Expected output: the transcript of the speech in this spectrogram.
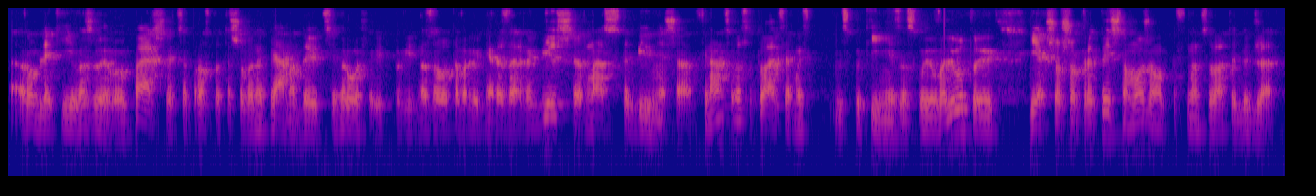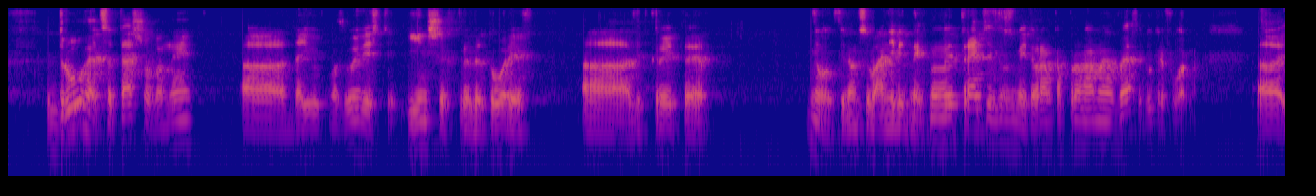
роблять її важливою. Перший це просто те, що вони прямо дають ці гроші. Відповідно, золотовалютні резерви більше. В нас стабільніша фінансова ситуація. Ми спокійні за свою валюту. І якщо що критично, можемо профінансувати бюджет. Друге, це те, що вони е, дають можливість інших кредиторів е, відкрити ну, фінансування від них. Ну і третє, зрозуміти, в рамках програми МВФ ідуть реформи. Е,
